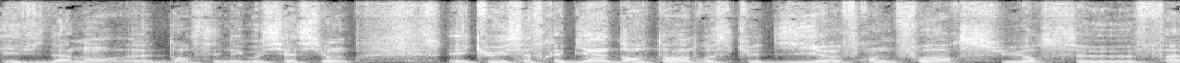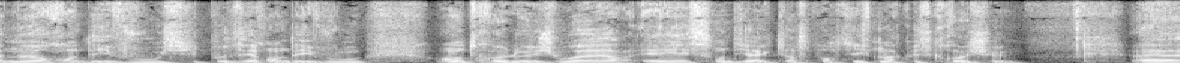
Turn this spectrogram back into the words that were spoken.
évidemment, euh, dans ses négociations, et que ça serait bien d'entendre ce que dit euh, Francfort sur ce fameux rendez-vous, supposé rendez-vous, entre le joueur et son directeur sportif, Marcus Crocheux. Euh,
